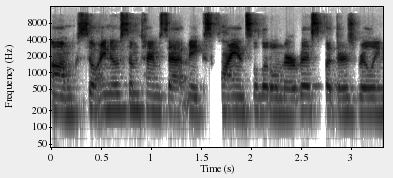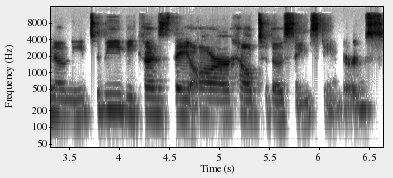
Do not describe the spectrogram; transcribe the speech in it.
Um, so I know sometimes that makes clients a little nervous, but there's really no need to be because they are held to those same standards.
